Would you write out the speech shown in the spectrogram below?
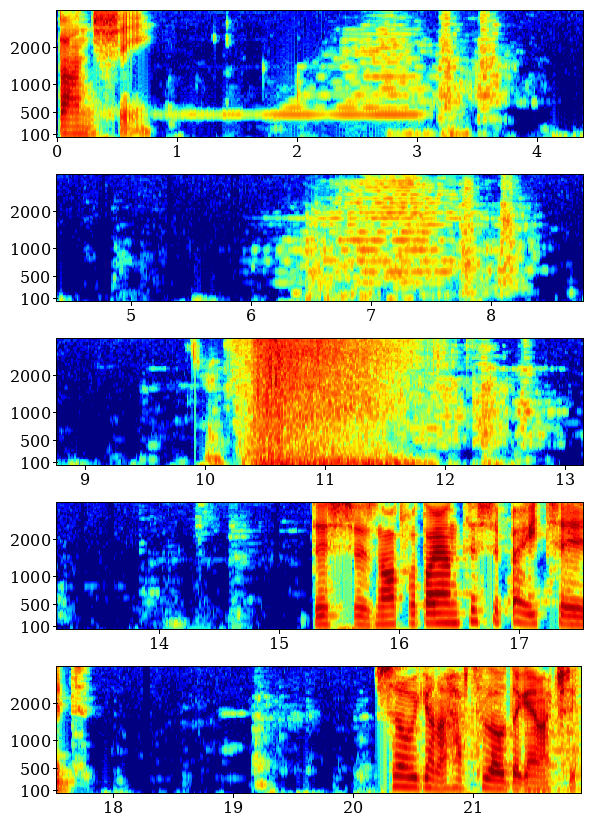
banshee. Okay. This is not what I anticipated. So we're gonna have to load the game actually.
